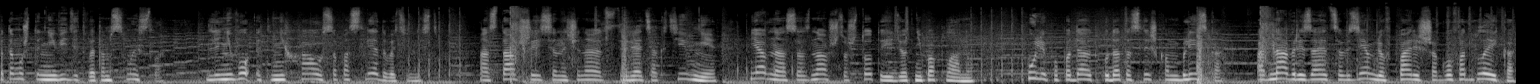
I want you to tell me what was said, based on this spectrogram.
потому что не видит в этом смысла. Для него это не хаос, а последовательность. Оставшиеся начинают стрелять активнее, явно осознав, что что-то идет не по плану. Пули попадают куда-то слишком близко. Одна врезается в землю в паре шагов от Блейка,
